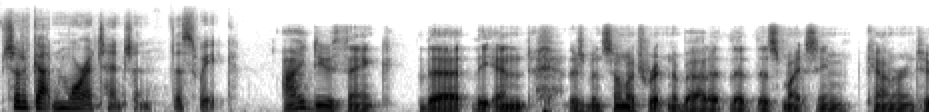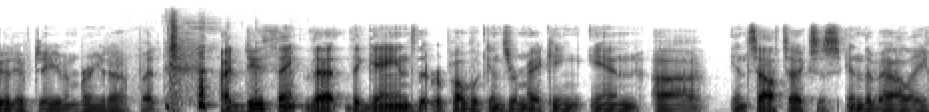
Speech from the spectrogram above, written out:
should have gotten more attention this week? I do think that the end there's been so much written about it that this might seem counterintuitive to even bring it up, but I do think that the gains that Republicans are making in uh, in South Texas in the Valley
